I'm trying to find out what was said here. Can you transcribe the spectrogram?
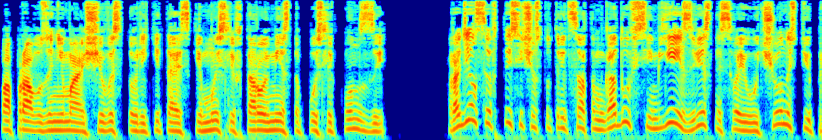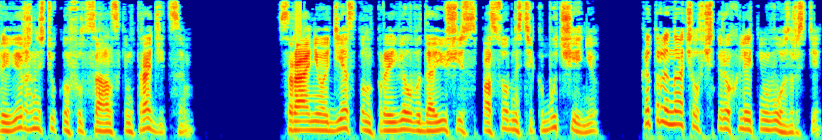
по праву занимающий в истории китайской мысли второе место после Кунзы, Родился в 1130 году в семье, известной своей ученостью и приверженностью конфуцианским традициям. С раннего детства он проявил выдающиеся способности к обучению, которые начал в четырехлетнем возрасте.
